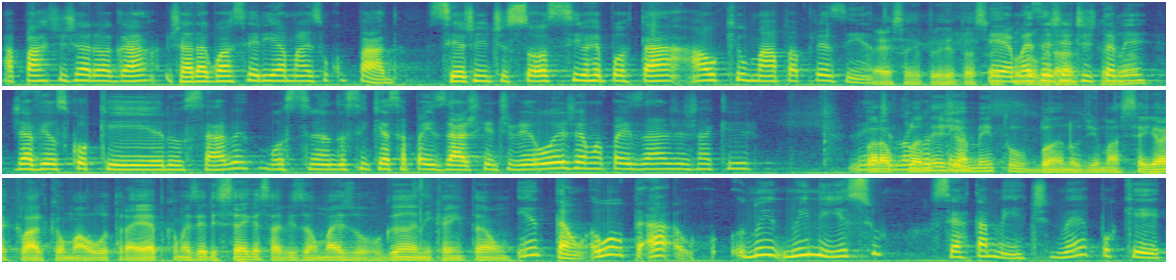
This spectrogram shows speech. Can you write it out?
a parte de Jaraguá, Jaraguá seria a mais ocupada, se a gente só se reportar ao que o mapa apresenta. Essa representação É, mas a gente também né? já vê os coqueiros, sabe? Mostrando assim que essa paisagem que a gente vê hoje é uma paisagem já que Agora, o planejamento tempo. urbano de Maceió, é claro que é uma outra época, mas ele segue essa visão mais orgânica, então? Então, no, início, certamente, não é? Porque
